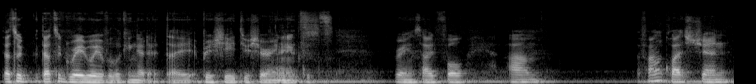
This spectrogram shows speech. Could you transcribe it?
That's a that's a great way of looking at it. I appreciate you sharing Thanks. it. It's very insightful. Um, final question:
